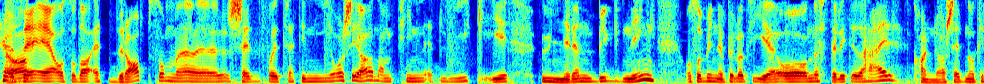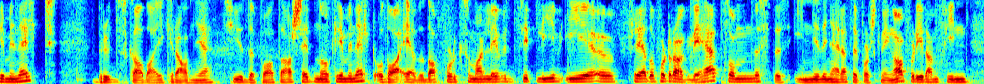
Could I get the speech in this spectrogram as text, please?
Ja. Det er altså da et drap som eh, skjedde for 39 år siden. De finner et lik i, under en bygning, og så begynner politiet å nøste litt i det her. Kan det ha skjedd noe kriminelt? Bruddskader i kraniet tyder på at det har skjedd noe kriminelt, og da er det da folk som har levd sitt liv i eh, fred og fordragelighet, som nøstes inn i denne etterforskninga, fordi de finner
